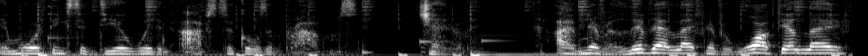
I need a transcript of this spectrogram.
and more things to deal with and obstacles and problems, generally. I've never lived that life, never walked that life.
